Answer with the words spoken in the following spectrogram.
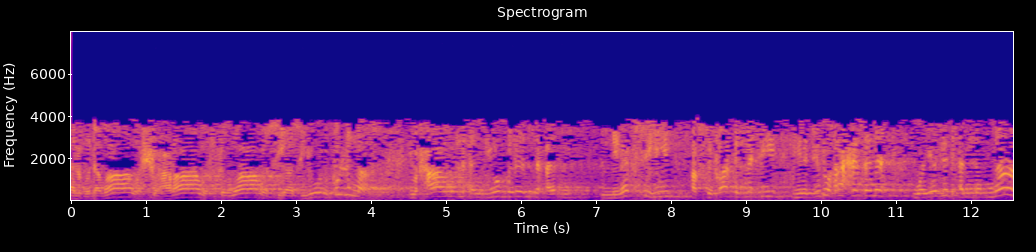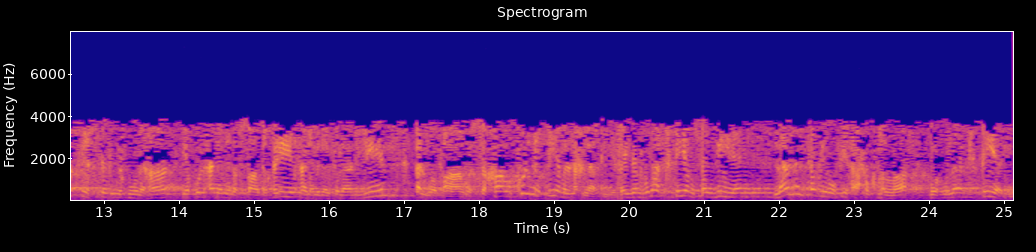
الأدباء والشعراء والثوار والسياسيون كل الناس يحاول أن يبرز لنفسه الصفات التي يجدها حسنة ويجد أن الناس يستذيقونها يقول أنا من الصادقين أنا من الفلانيين. الوفاء والسخاء وكل القيم الأخلاقية. فإذا هناك قيم سلبية لا ننتظر فيها حكم الله وهناك قيم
